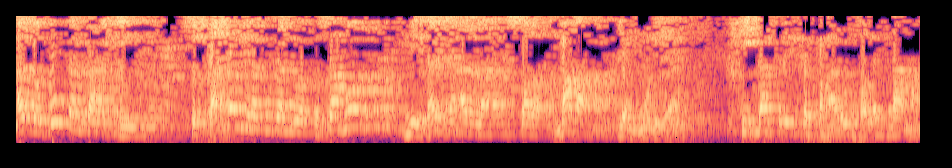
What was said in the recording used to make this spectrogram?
atau bukan tahajud. Sepanjang dilakukan di waktu sahur, nilainya adalah sholat malam yang mulia. Kita sering terpengaruh oleh nama.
